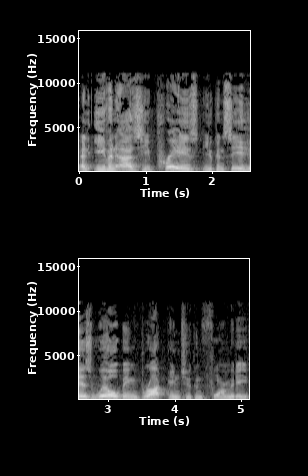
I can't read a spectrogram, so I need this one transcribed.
And even as he prays, you can see his will being brought into conformity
